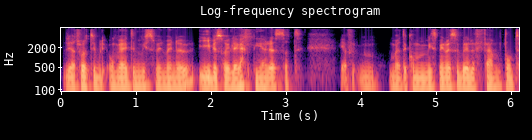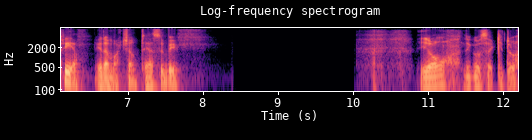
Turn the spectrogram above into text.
jag tror att det, om jag inte missminner mig nu, Ibis har ju legat nere så att om jag inte kommer missminna mig så blev det 15-3 i den matchen till Hässelby. Ja, det går säkert att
